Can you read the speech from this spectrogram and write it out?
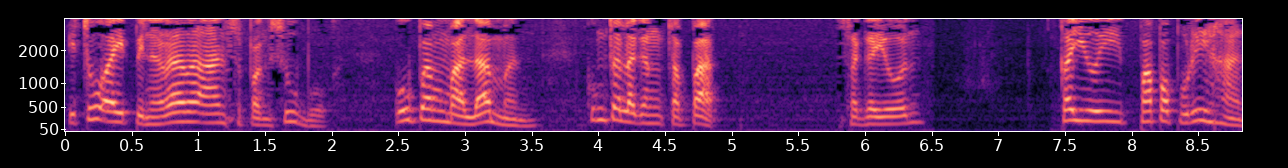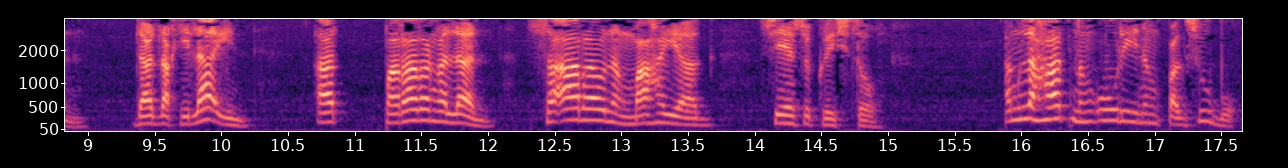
Ito ay pinararaan sa pagsubok upang malaman kung talagang tapat. Sa gayon, kayo'y papapurihan, dadakilain, at pararangalan sa araw ng mahayag si Yesu Kristo. Ang lahat ng uri ng pagsubok,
